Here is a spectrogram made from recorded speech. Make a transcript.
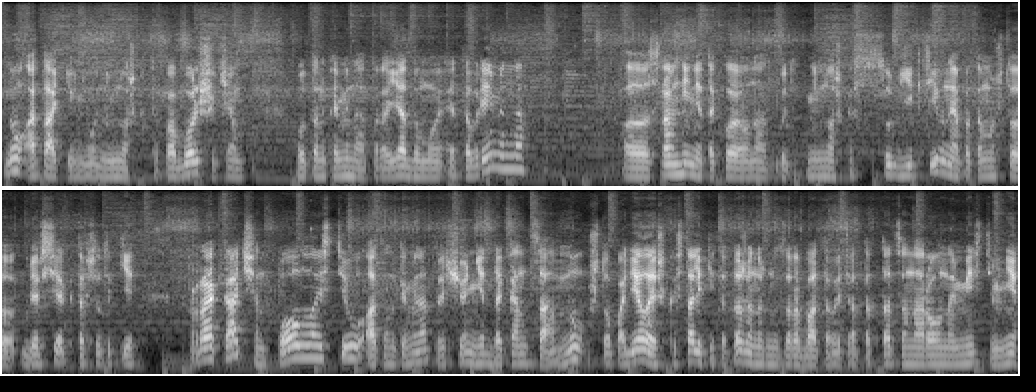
Ну, атаки у него немножко-то побольше, чем у танкоминатора. Я думаю, это временно. Э, сравнение такое у нас будет немножко субъективное, потому что Берсерк-то все-таки прокачан полностью, а Танкоминатор еще не до конца. Ну, что поделаешь, кристаллики-то тоже нужно зарабатывать, а топтаться на ровном месте мне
